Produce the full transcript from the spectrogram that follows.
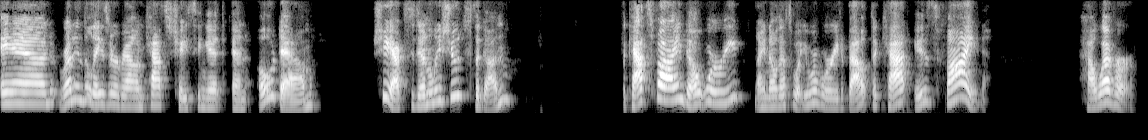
and running the laser around, cat's chasing it, and oh damn, she accidentally shoots the gun. The cat's fine, don't worry. I know that's what you were worried about. The cat is fine. However,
